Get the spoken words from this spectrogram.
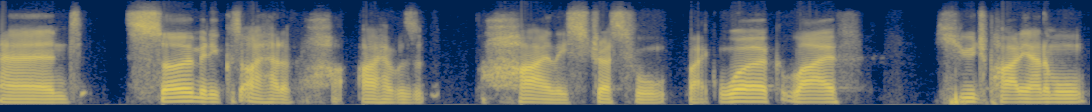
And so many because I had a, I was a highly stressful like work, life, huge party animal.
